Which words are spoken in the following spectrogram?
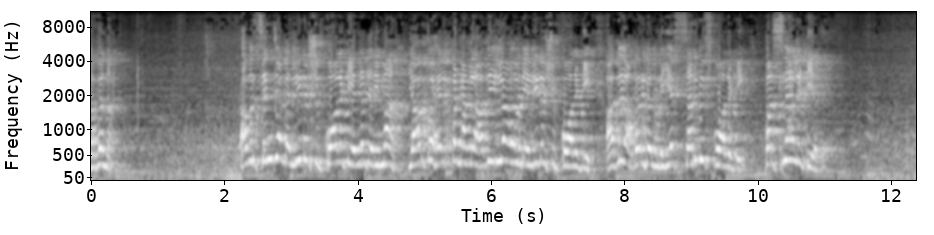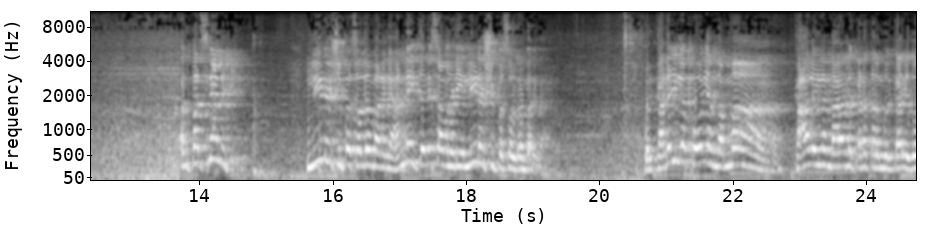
கவனம் அவர் செஞ்ச அந்த லீடர்ஷிப் குவாலிட்டி என்ன தெரியுமா? யாருக்கோ ஹெல்ப் பண்ணாங்களா? அது இல்ல அவங்களுடைய லீடர்ஷிப் குவாலிட்டி அது அவர்களுடைய சர்வீஸ் குவாலிட்டி பர்சனாலிட்டி அது. அது பர்சனாலிட்டி லீடர்ஷிப்பை சொல்றேன் பாருங்க. அன்னை தெரேசா அவனுடைய லீடர்ஷிப்பை சொல்றேன் பாருங்க. ஒரு கடையில போய் அந்த அம்மா காலையில அந்த ஆளு கடை திறந்திருக்காரு ஏதோ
